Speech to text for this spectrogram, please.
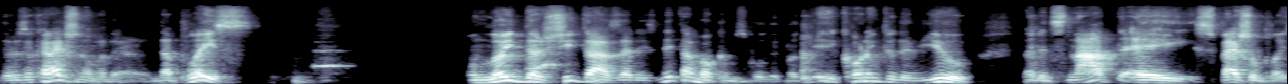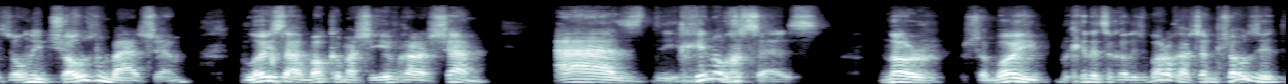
there's a connection over there. The place. But according to the view that it's not a special place, only chosen by Hashem. As the Chinuch says, nor Shaboy Baruch Hashem chose it,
